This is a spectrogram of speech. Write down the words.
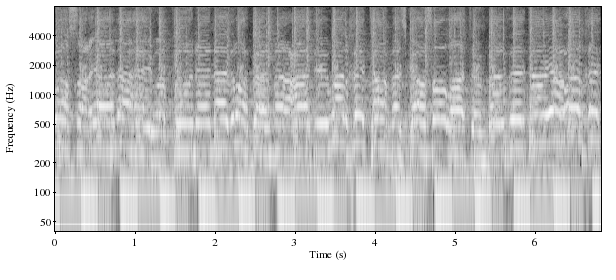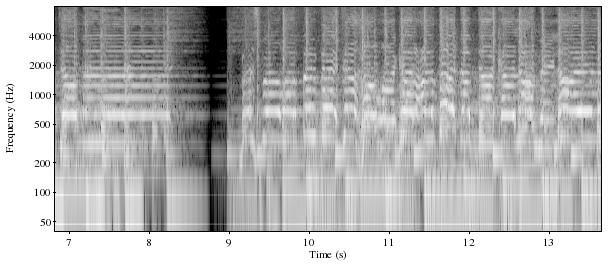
وصى عياله يوفون نذره بالمعادي والختام اسكى صلاة بالبداية والختام. باسم رب البيت خلق العباد ابدا كلامي لا إله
